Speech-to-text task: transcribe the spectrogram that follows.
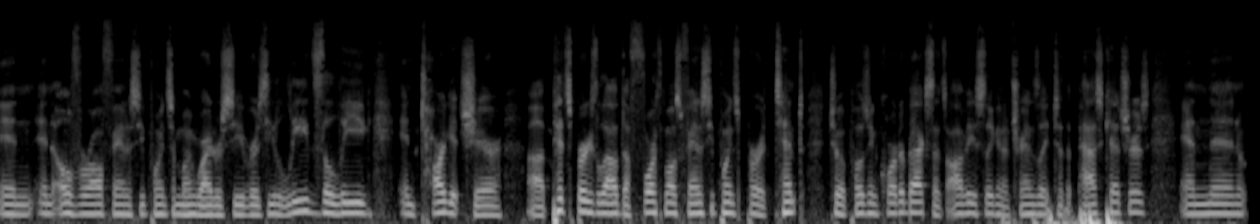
in, in overall fantasy points among wide receivers. He leads the league in target share. Uh, Pittsburgh's allowed the fourth most fantasy points per attempt to opposing quarterbacks. That's obviously going to translate to the pass catchers. And then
